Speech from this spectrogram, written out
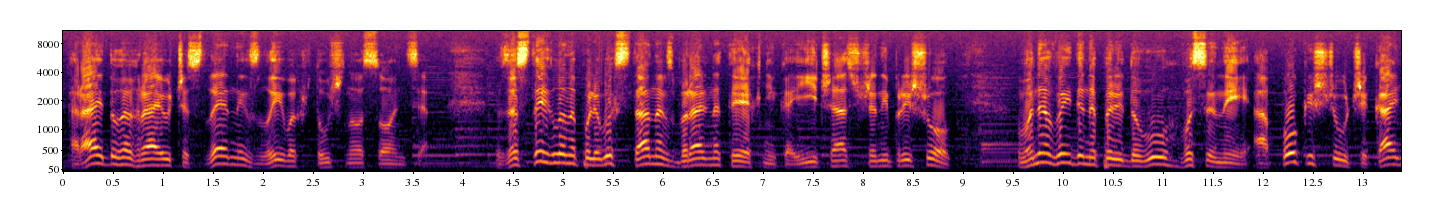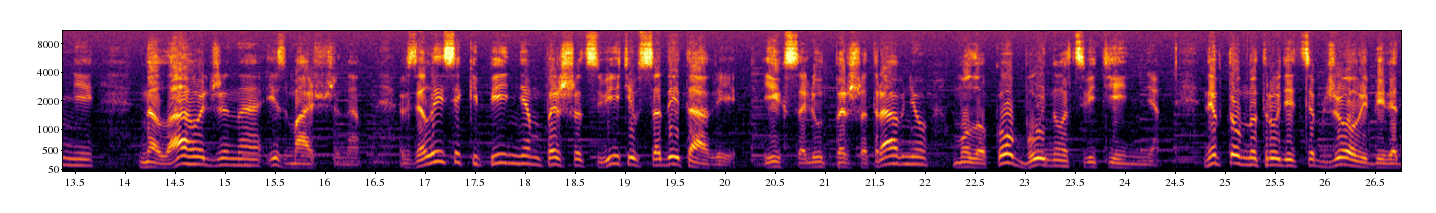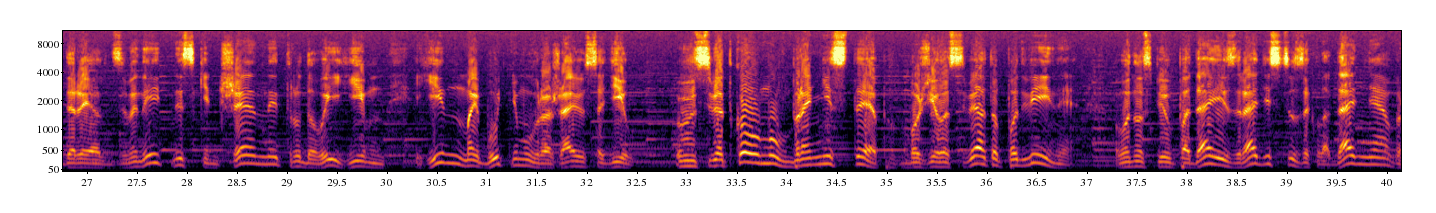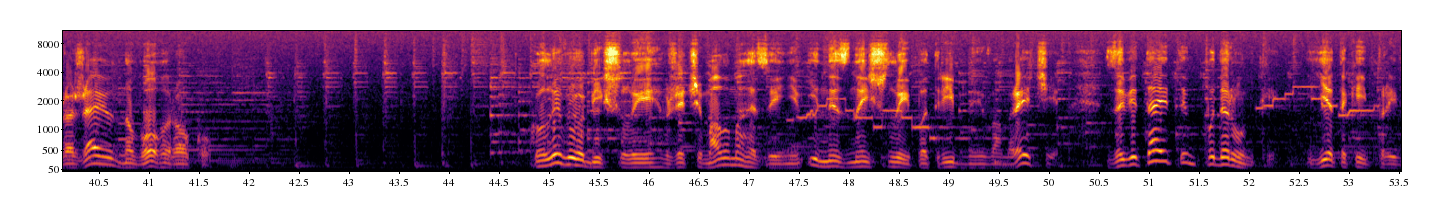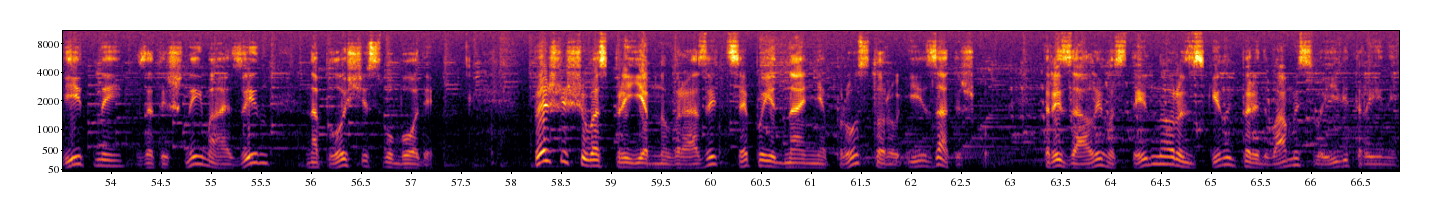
Райдуга грає у численних зливах штучного сонця. Застигла на польових станах збиральна техніка, її час ще не прийшов. Вона вийде на передову восени, а поки що у чеканні налагоджена і змащена. Взялися кипінням першоцвітів сади Таврії. Їх салют першотравню молоко буйного цвітіння. Невтомно трудяться бджоли біля дерев, дзвенить нескінченний трудовий гімн, гімн майбутньому врожаю садів. В святковому вбранні степ, бо ж його свято подвійне. Воно співпадає із радістю закладання врожаю нового року. Коли ви обійшли вже чимало магазинів і не знайшли потрібної вам речі, завітайте в подарунки. Є такий привітний, затишний магазин на площі Свободи. Перше, що вас приємно вразить, це поєднання простору і затишку. Три зали гостинно розкинуть перед вами свої вітрини.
